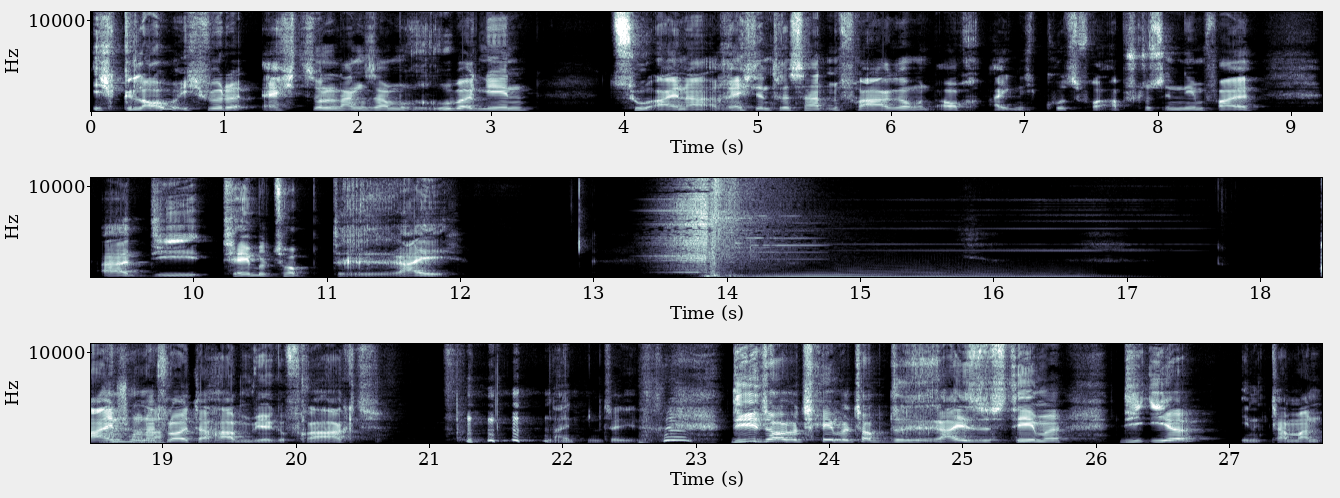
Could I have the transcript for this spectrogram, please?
Ich glaube, ich würde echt so langsam rübergehen zu einer recht interessanten Frage und auch eigentlich kurz vor Abschluss in dem Fall äh, die Tabletop 3. Maschallah. 100 Leute haben wir gefragt. Nein, natürlich nicht. Die Top- Tabletop 3 Systeme, die ihr in Klammern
